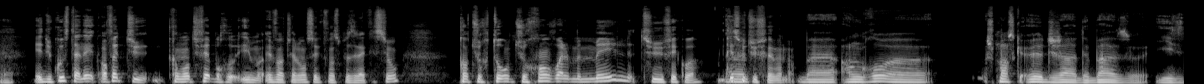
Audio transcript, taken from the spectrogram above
ouais. Et du coup, cette année, en fait, tu, comment tu fais pour, éventuellement, ceux qui vont se poser la question, quand tu retournes, tu renvoies le même mail, tu fais quoi? Qu'est-ce Euh, que tu fais maintenant? Bah, en gros, euh, je pense que eux, déjà, de base, ils,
